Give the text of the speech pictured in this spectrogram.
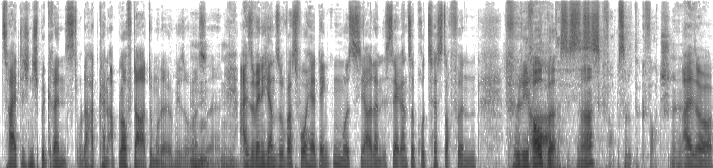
zeitlich nicht begrenzt oder hat kein Ablaufdatum oder irgendwie sowas. Mhm, Äh, Also wenn ich an sowas vorher denken muss, ja, dann ist der ganze Prozess doch für, für die Raupe. Ah, das, ist, ja? das ist absoluter Quatsch. Ne? Also,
